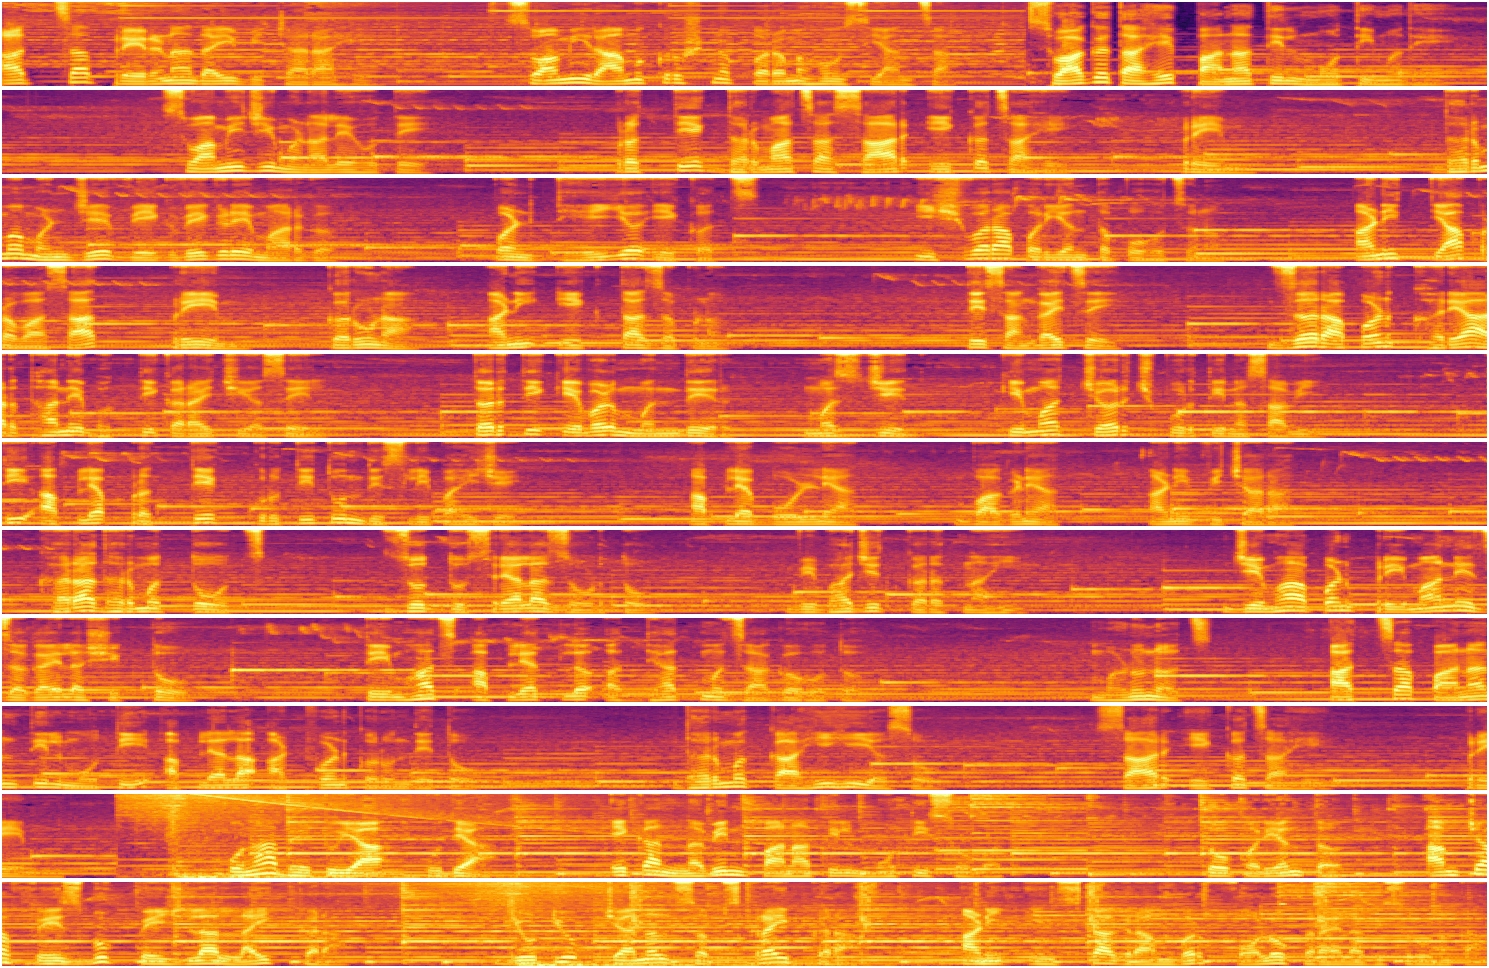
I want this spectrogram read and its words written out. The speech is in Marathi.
आजचा प्रेरणादायी विचार आहे. स्वामी रामकृष्ण परमहंस यांचा. स्वागत आहे पानातील मोतीमध्ये. स्वामीजी म्हणाले होते प्रत्येक धर्माचा सार एकच आहे प्रेम. धर्म म्हणजे वेगवेगळे मार्ग पण ध्येय एकच. ईश्वरापर्यंत पोहोचणं आणि त्या प्रवासात प्रेम करुणा आणि एकता जपणं. ते सांगायचे जर आपण खऱ्या अर्थाने भक्ती करायची असेल तर ती केवळ मंदिर मस्जिद किंवा चर्च पुरती नसावी. ती आपल्या प्रत्येक कृतीतून दिसली पाहिजे. आपल्या बोलण्यात वागण्यात आणि विचारात. खरा धर्म तोच जो दुसऱ्याला जोडतो विभाजित करत नाही. जेव्हा आपण प्रेमाने जगायला शिकतो तेव्हाच आपल्यातलं अध्यात्म जागं होतं. म्हणूनच आजचा पानांतील मोती आपल्याला आठवण करून देतो. धर्म काहीही असो सार एकच आहे प्रेम. पुन्हा भेटूया उद्या एका नवीन पानातील मोती सोबत. तोपर्यंत आमच्या फेसबुक पेजला लाईक करा. यूट्यूब चॅनल सबस्क्राईब करा आणि इंस्टाग्रामवर फॉलो करायला विसरू नका.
